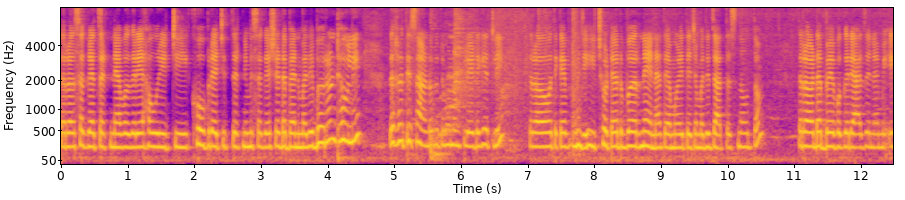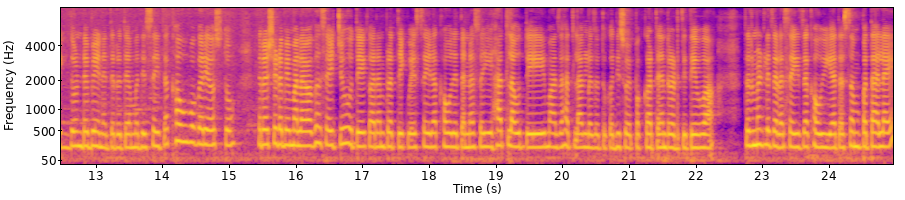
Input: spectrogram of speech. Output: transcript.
तर सगळ्या चटण्या वगैरे हवरीची खोबऱ्याची चटणी मी सगळ्याशा डब्यांमध्ये भरून ठेवली. तर ते सांडत होते म्हणून प्लेट घेतली. तर ते काय म्हणजे ही छोट्या बरं नाही ना त्यामुळे त्याच्यामध्ये जातच नव्हतं. तर डबे वगैरे आज आहे ना मी एक दोन डबे आहे ना तर त्यामध्ये सईचा खाऊ वगैरे असतो. तर असे डबे मला घसायचे होते कारण प्रत्येक वेळेस सईला खाऊ देताना सई हात लावते माझा हात लागला जातो कधी स्वयंपाक करताना रडते तेव्हा. तर म्हटलं चला सईचा खाऊ आता संपत आला आहे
